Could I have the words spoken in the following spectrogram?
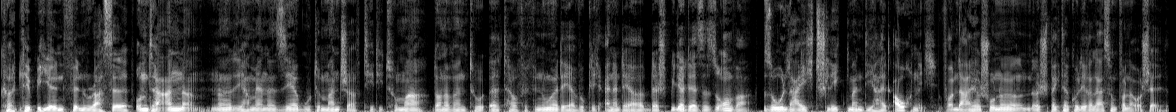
Kurt Lebielen, Finn Russell, unter anderem. Ne, die haben ja eine sehr gute Mannschaft. Hier die Thomas, Donovan äh, der ja wirklich einer der, der Spieler der Saison war. So leicht schlägt man die halt auch nicht. Von daher schon eine, eine spektakuläre Leistung von La Rochelle.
